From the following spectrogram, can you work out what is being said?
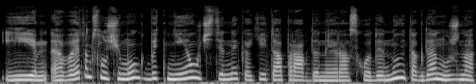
И И в этом случае могут быть не учтены какие-то оправданные расходы. Ну и тогда нужно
